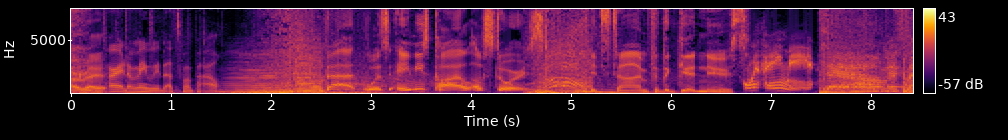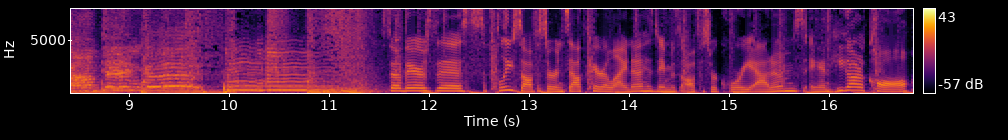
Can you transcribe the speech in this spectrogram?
All right. All right, maybe that's my pile. That was Amy's pile of stories. It's time for the good news. With Amy. Tell me something good. So there's this police officer in South Carolina. His name is Officer Corey Adams, and he got a call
